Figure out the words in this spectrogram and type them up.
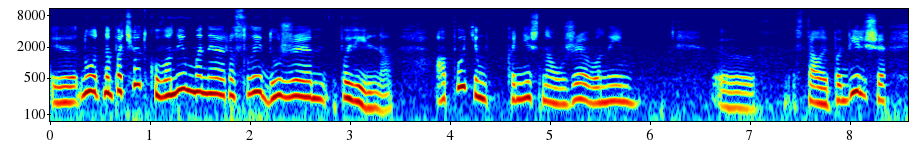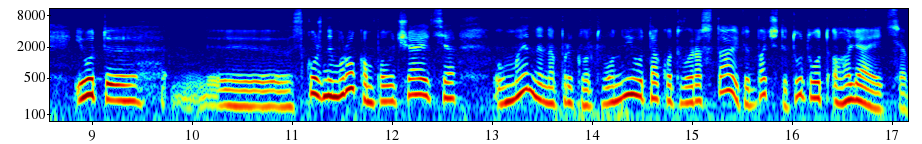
Е, Ну, от на початку вони в мене росли дуже повільно, а потім, звісно, вже вони стали побільше. І от е, е, з кожним роком, виходить, у мене, наприклад, вони отак от виростають. От бачите, тут от оголяється.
